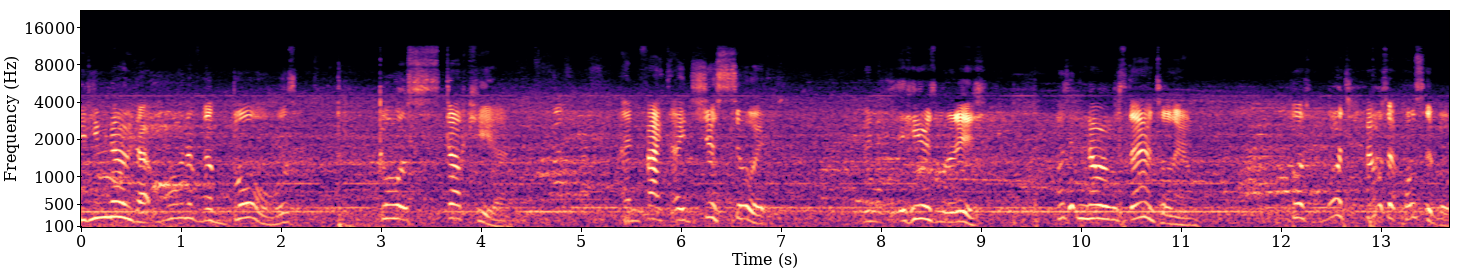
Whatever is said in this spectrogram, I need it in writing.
Did you know that one of the balls got stuck here? In fact, I just saw it. And here's what it is. I didn't know it was there until now. But what? How is that possible?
